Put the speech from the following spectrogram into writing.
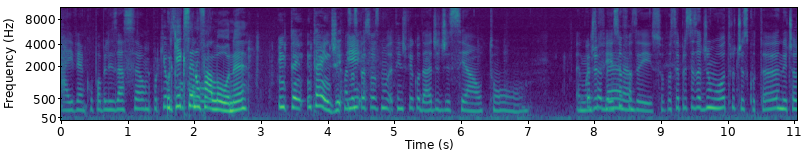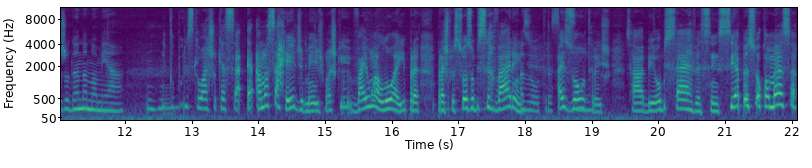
Aí vem a culpabilização. Porque Por que, que você não falou, né? Entende? Mas e... as pessoas não, têm dificuldade de se auto. É muito difícil fazer isso. Você precisa de um outro te escutando e te ajudando a nomear. Uhum. Então, por isso que eu acho que essa é a nossa rede mesmo. Acho que vai um alô aí para as pessoas observarem as outras. As sim. outras, sabe? Observe, assim. Se a pessoa começa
